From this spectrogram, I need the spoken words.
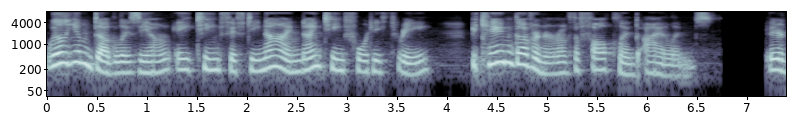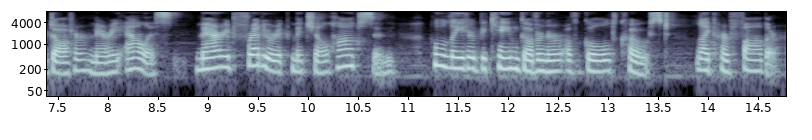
William Douglas Young 1859-1943 became governor of the Falkland Islands. Their daughter Mary Alice married Frederick Mitchell Hodgson, who later became governor of Gold Coast, like her father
